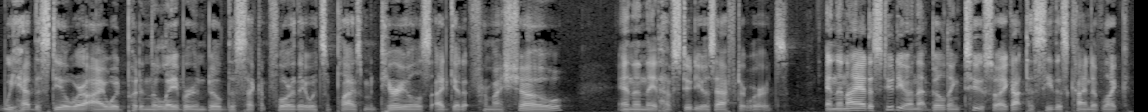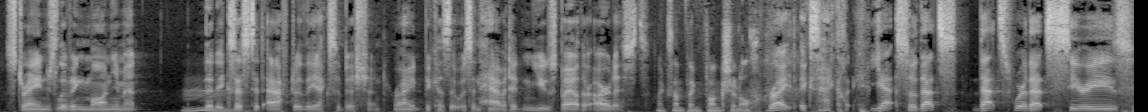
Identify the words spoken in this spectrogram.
we had this deal where I would put in the labor and build the second floor. They would supply us materials. I'd get it for my show, and then they'd have studios afterwards. And then I had a studio in that building too, so I got to see this kind of like strange living monument that mm. existed after the exhibition, right? Because it was inhabited and used by other artists. Like something functional. Right, exactly. Yeah, so that's that's where that series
